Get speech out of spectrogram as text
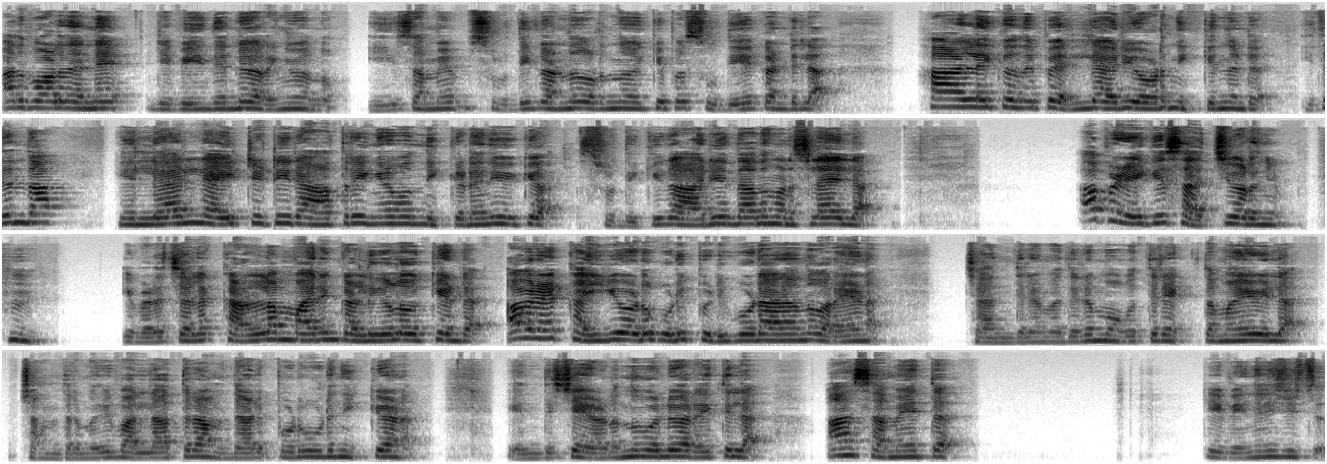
അതുപോലെ തന്നെ രവീന്ദ്രനും ഇറങ്ങി വന്നു. ഈ സമയം ശ്രുതി കണ്ണു തുറന്നു നോക്കിയപ്പോൾ ശ്രുതിയെ കണ്ടില്ല. ഹാളിലേക്ക് വന്നപ്പോൾ എല്ലാവരും അവിടെ നിൽക്കുന്നുണ്ട്. ഇതെന്താ? എല്ലാവരും ലൈറ്റ് ഇട്ട് രാത്രി ഇങ്ങനെ വന്ന് നിൽക്കണേന്ന് ചോദിക്കുക. ശ്രുതിക്ക് കാര്യം എന്താന്ന് മനസ്സിലായില്ല. അപ്പോഴേക്ക് സച്ചി പറഞ്ഞു ഇവിടെ ചില കള്ളന്മാരും കളികളും ഒക്കെ ഉണ്ട്. അവരെ കയ്യോടുകൂടി പിടികൂടാനെന്ന് പറയണം. ചന്ദ്രമതിയുടെ മുഖത്ത് രക്തമയോ ഇല്ല ചന്ദ്രമതി വല്ലാത്തൊരു അന്താളിപ്പോട് കൂടി നിൽക്കുകയാണ് എന്ത് ചെയ്യണമെന്ന് പോലും അറിയത്തില്ല. ആ സമയത്ത് രവീന്ദ്രൻ ചോദിച്ചു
